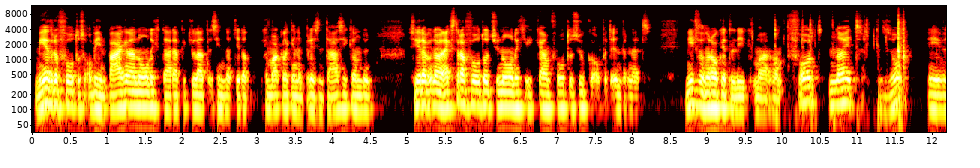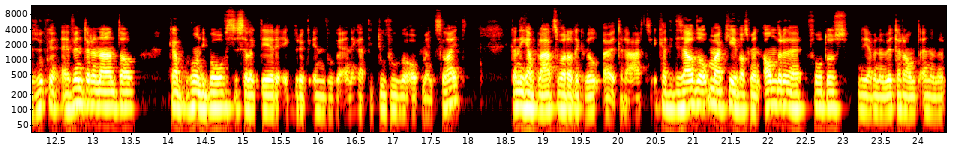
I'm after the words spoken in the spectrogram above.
meerdere foto's op één pagina nodig. Daar heb ik je laten zien dat je dat gemakkelijk in een presentatie kan doen. Dus hier heb ik nog een extra fotootje nodig. Ik ga een foto zoeken op het internet. Niet van Rocket League, maar van Fortnite. Zo, even zoeken. Hij vindt er een aantal. Ik ga gewoon die bovenste selecteren. Ik druk invoegen en hij gaat die toevoegen op mijn slide. Ik kan die gaan plaatsen waar dat ik wil, uiteraard. Ik ga die dezelfde opmaak geven als mijn andere foto's. Die hebben een witte rand en een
